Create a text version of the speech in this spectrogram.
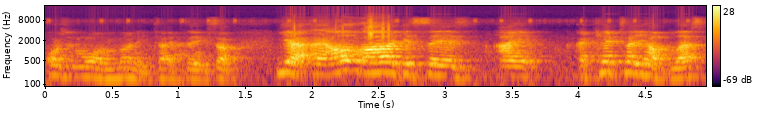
or is it more money type Yeah. thing? So, yeah, all, all I can say is I I can't tell you how blessed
